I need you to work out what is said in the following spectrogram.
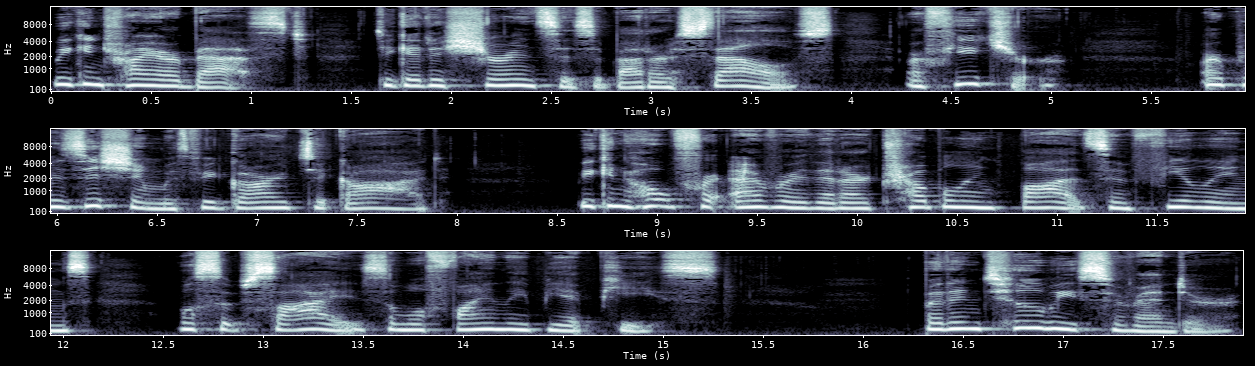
We can try our best to get assurances about ourselves, our future, our position with regard to God. We can hope forever that our troubling thoughts and feelings will subside, so we'll finally be at peace. But until we surrender,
